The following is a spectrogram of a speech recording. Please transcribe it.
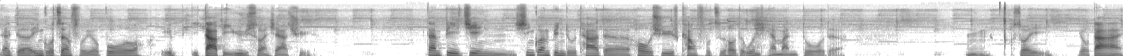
那个英国政府有拨一一大笔预算下去，但毕竟新冠病毒它的后续康复之后的问题还蛮多的，嗯，所以有大碍。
